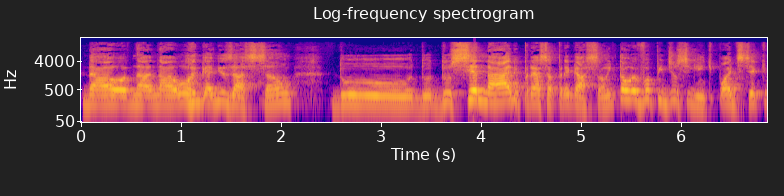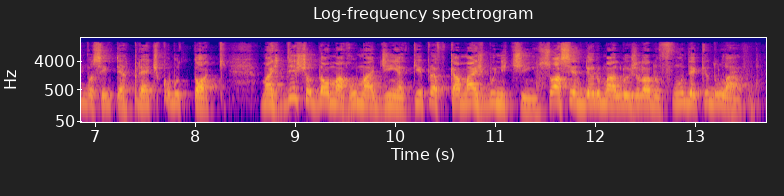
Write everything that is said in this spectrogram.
na, na, na organização do, do, do cenário para essa pregação. Então eu vou pedir o seguinte: pode ser que você interprete como toque, mas deixa eu dar uma arrumadinha aqui para ficar mais bonitinho. Só acender uma luz lá no fundo e aqui do lado.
